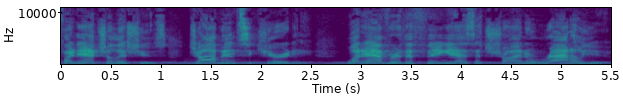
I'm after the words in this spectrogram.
Financial issues, job insecurity, whatever the thing is that's trying to rattle you,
